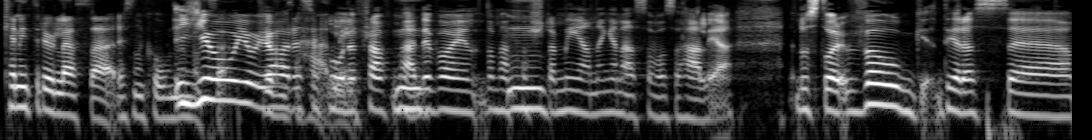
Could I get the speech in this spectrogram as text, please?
kan inte du läsa recensionen? Jo, också? jo, jag har recensionen framför mig. Mm. Det var ju de här första meningarna som var så härliga. Då står Vogue, deras eh,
